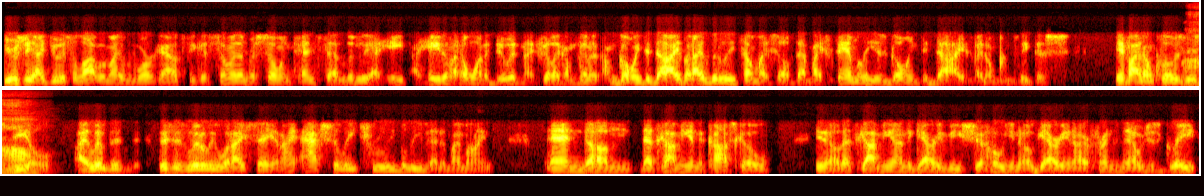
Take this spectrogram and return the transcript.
usually I do this a lot with my workouts because some of them are so intense that literally I hate, I hate them. I don't want to do it, and I feel like I'm gonna, I'm going to die. But I literally tell myself that my family is going to die if I don't complete this. If I don't close this Wow. deal, I live this. This is literally what I say, and I actually truly believe that in my mind. And um, that's got me into Costco you know, that's got me on the Gary Vee show. You know, Gary and I are friends now, which is great.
